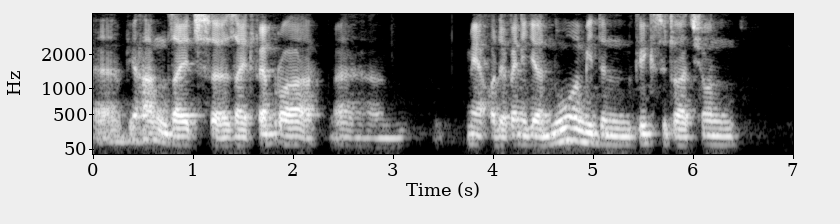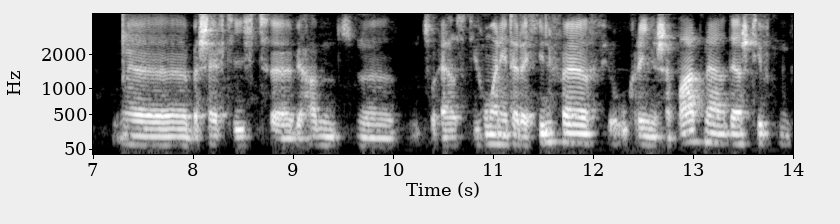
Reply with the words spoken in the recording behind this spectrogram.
Äh, wir haben seit, äh, seit Februar äh, mehr oder weniger nur mit den Kriegssituationen beschäftigt. Wir haben zuerst die humanitäre Hilfe für ukrainische Partner der Stiftung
